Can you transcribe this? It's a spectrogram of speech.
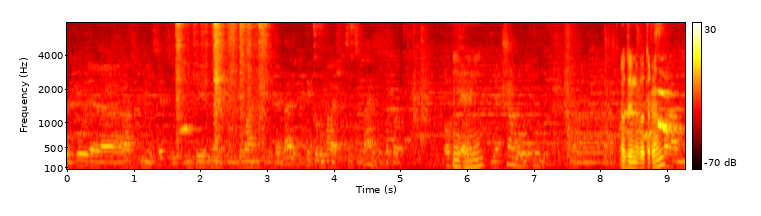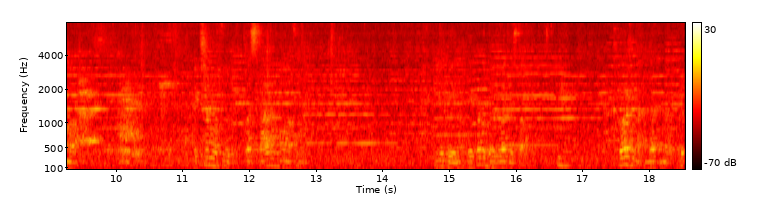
купує раз в місяць, і ти бування і так далі, і ти коли маєш ці ці дані, то тако, окей, Мгм. якщо ми тут е, Один в три. поставимо, якщо ми тут поставимо людину, яка буде розвивати ставку. Кожна, на- на- при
